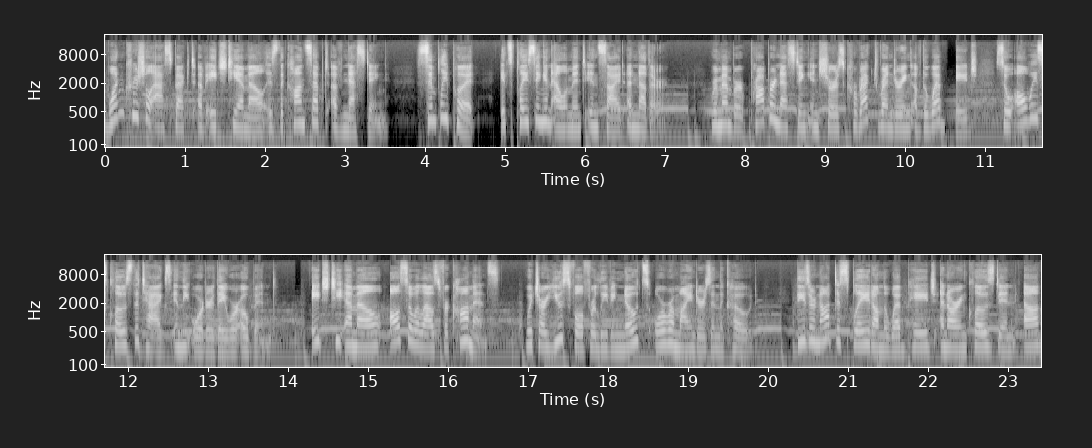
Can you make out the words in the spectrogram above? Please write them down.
One crucial aspect of HTML is the concept of nesting. Simply put, it's placing an element inside another. Remember, proper nesting ensures correct rendering of the web page, so always close the tags in the order they were opened. HTML also allows for comments, which are useful for leaving notes or reminders in the code. These are not displayed on the web page and are enclosed in a,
